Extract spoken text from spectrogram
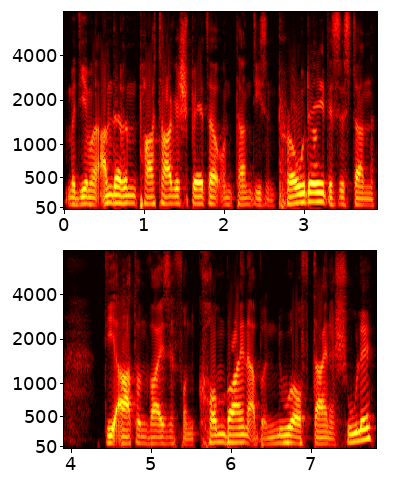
mit jemand anderen ein paar Tage später und dann diesen Pro Day. Das ist dann die Art und Weise von Combine, aber nur auf deiner Schule.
